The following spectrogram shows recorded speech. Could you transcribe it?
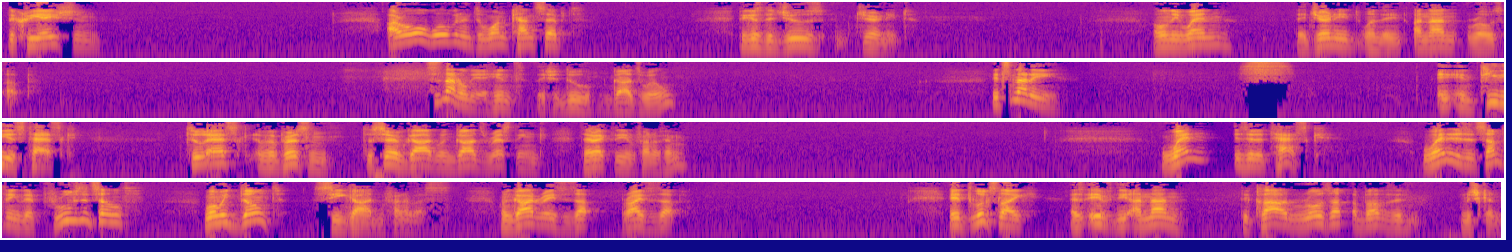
the creation, are all woven into one concept because the Jews journeyed. Only when they journeyed, when the Anan rose up. This is not only a hint they should do God's will. It's not a, a, a tedious task to ask of a person to serve God when God's resting directly in front of him. When is it a task? When is it something that proves itself? When we don't see God in front of us. When God raises up, rises up. It looks like as if the Anan, the cloud, rose up above the Mishkan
